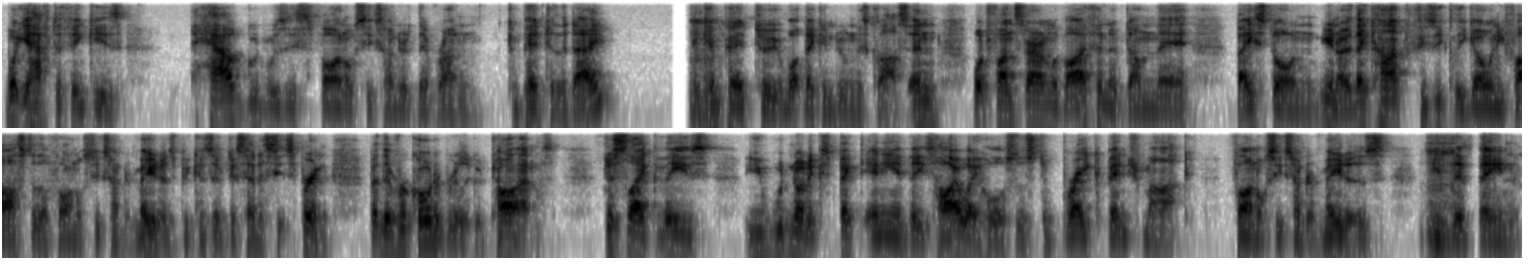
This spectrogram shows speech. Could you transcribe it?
what you have to think is, how good was this final 600 they've run compared to the day? and hmm. compared to what they can do in this class. And what Funstar and Leviathan have done there, based on, you know, they can't physically go any faster the final 600 meters because they've just had a sit sprint, but they've recorded really good times. Just like these, you would not expect any of these highway horses to break benchmark final 600 meters if hmm. they've been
